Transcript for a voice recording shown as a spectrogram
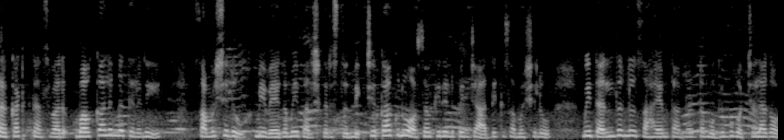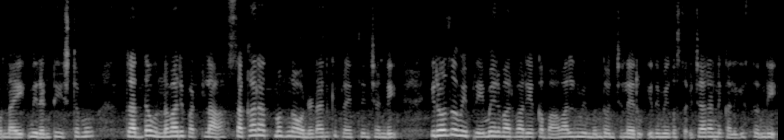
కర్కాటక రాశివారు బహుకాలంగా తెలియని సమస్యలు మీ వేగమే పరిష్కరిస్తుంది. చికాకును అసౌకర్యాన్ని పెంచే ఆర్థిక సమస్యలు మీ తల్లిదండ్రుల సహాయంతో అన్నట్టు ముగింపుకు వచ్చేలాగా ఉన్నాయి. మీరంటే ఇష్టము. శ్రద్ధ ఉన్నవారి పట్ల సకారాత్మకంగా ఉండడానికి ప్రయత్నించండి. ఈరోజు మీ ప్రేమైన వారి వారి యొక్క భావాలను మీ ముందు ఉంచలేరు. ఇది మీకు విచారాన్ని కలిగిస్తుంది.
